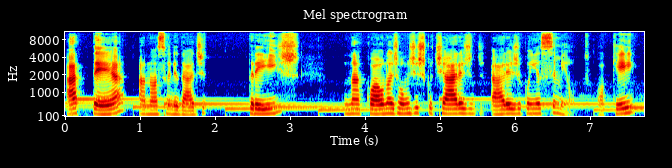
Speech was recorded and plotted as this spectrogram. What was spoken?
Até a nossa unidade 3, na qual nós vamos discutir áreas, áreas de conhecimento, ok?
